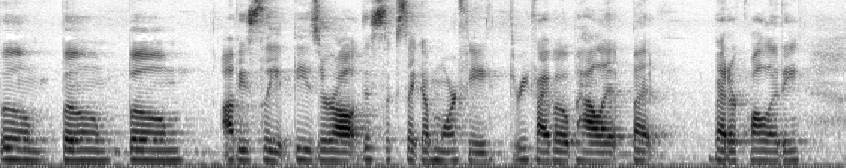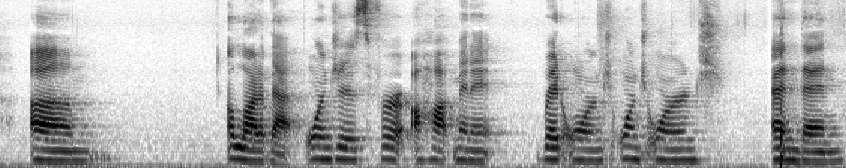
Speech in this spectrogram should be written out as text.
boom, boom, boom. Obviously, these are all, this looks like a Morphe 350 palette, but better quality. Um, a lot of that. Oranges for a hot minute, red, orange, orange, orange. And then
